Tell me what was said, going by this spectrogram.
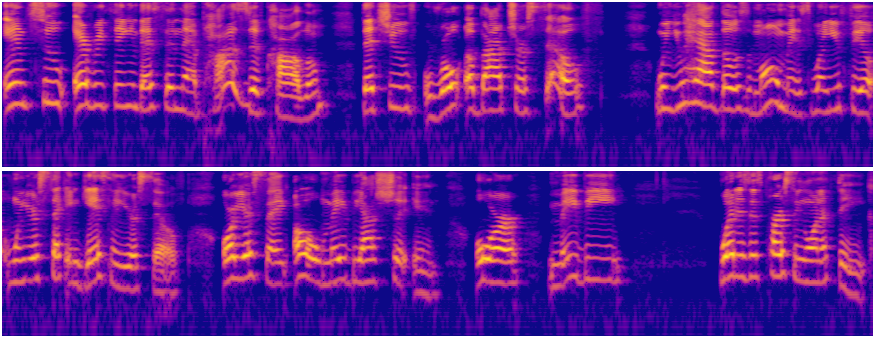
into everything that's in that positive column that you've wrote about yourself when you have those moments when you feel when you're second guessing yourself or you're saying oh maybe i shouldn't or maybe what is this person going to think?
